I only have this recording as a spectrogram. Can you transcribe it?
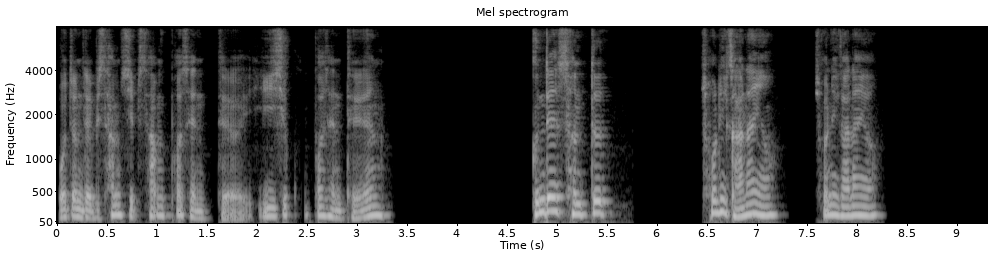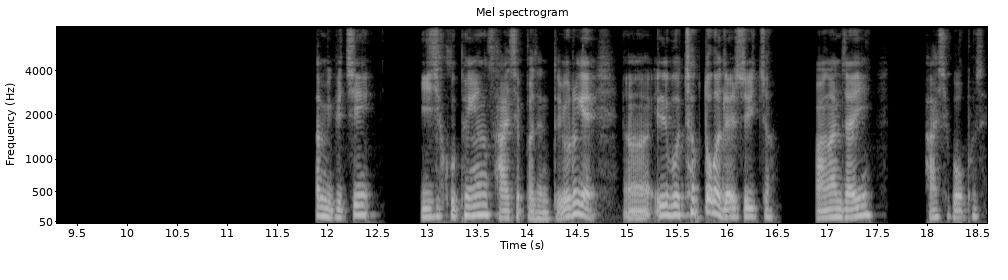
고점 대비 33%, 29%. 근데 선뜻 손이 가나요? 손이 가나요? 삼미빛이 29평형 40% 요런 게 어, 일부 척도가 될 수 있죠. 광한자이 45%.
